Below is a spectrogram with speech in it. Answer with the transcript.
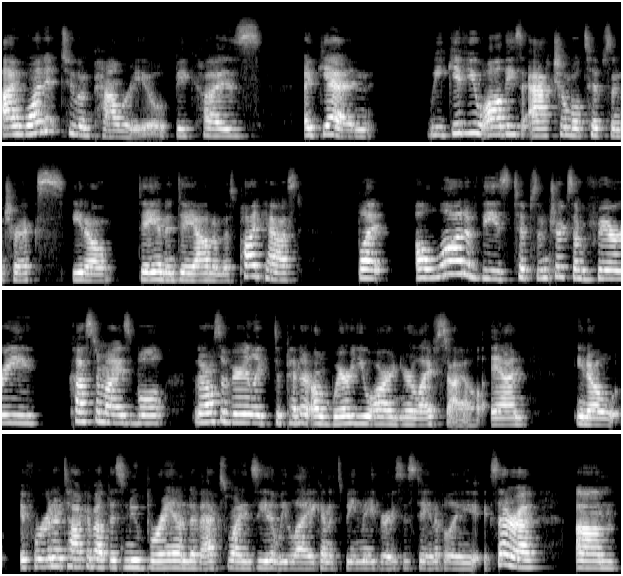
I want it to empower you because, again, we give you all these actionable tips and tricks, you know, day in and day out on this podcast, but a lot of these tips and tricks are very customizable, but they're also very like dependent on where you are in your lifestyle. And you know, if we're going to talk about this new brand of X, Y, and Z that we like and it's being made very sustainably, etc., um,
